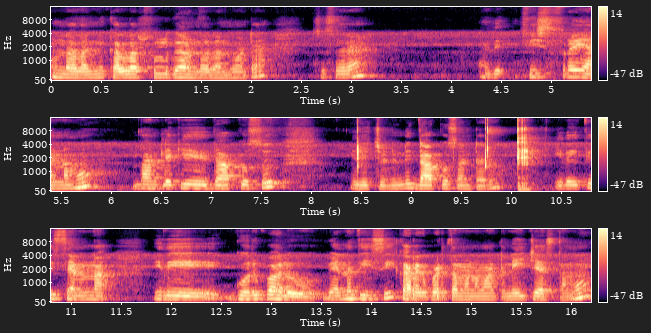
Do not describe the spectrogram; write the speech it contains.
ఉండాలన్నీ కలర్ఫుల్గా ఉండాలన్నమాట. చూసారా? అదే ఫిష్ ఫ్రై అన్నము. దాంట్లోకి దాకూసు ఇది చూడండి దాకూస్ అంటారు. ఇదైతే సెన్న. ఇది గొరిపాలు వెన్న తీసి కరగపెడతాం అన్నమాట నెయ్యి చేస్తాము.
